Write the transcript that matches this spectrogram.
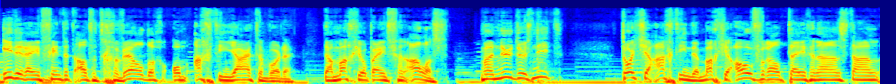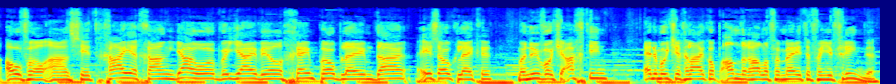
Iedereen vindt het altijd geweldig om 18 jaar te worden. Dan mag je opeens van alles. Maar nu dus niet. Tot je achttiende mag je overal tegenaan staan, overal aan zitten. Ga je gang, ja hoor, wat jij wil, geen probleem, daar is ook lekker. Maar nu word je 18 en dan moet je gelijk op anderhalve meter van je vrienden.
